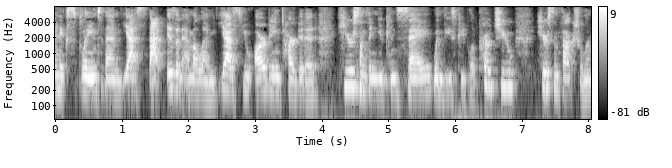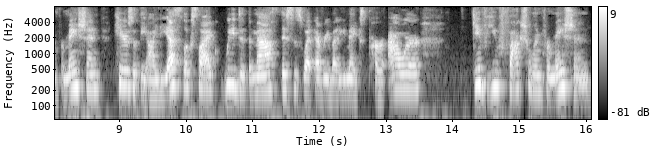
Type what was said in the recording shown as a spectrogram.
and explain to them, yes, that is an MLM. Yes, you are being targeted. Here's something you can say when these people approach you. Here's some factual information. Here's what the IDS looks like. We did the math. This is what everybody makes per hour. Give you factual information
